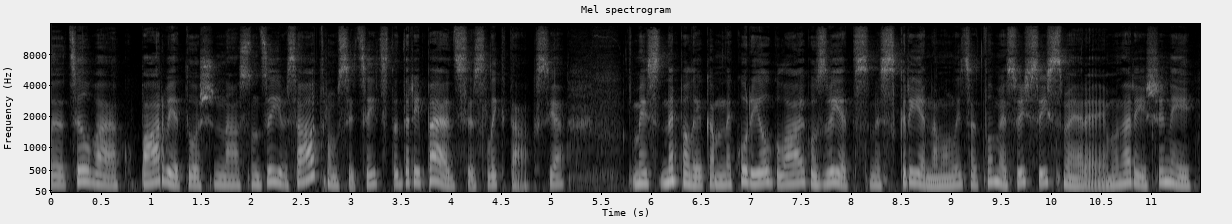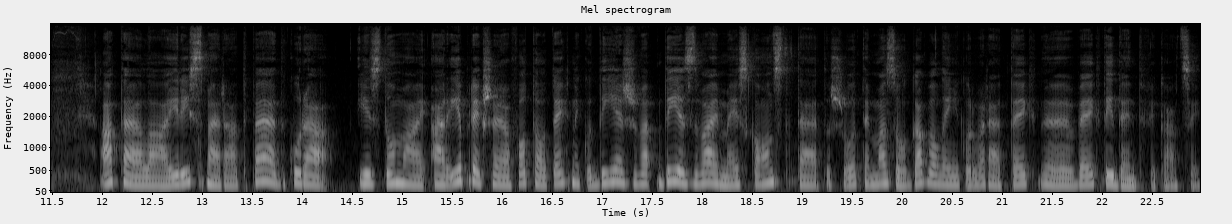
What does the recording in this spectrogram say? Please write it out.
e, cilvēku pārvietošanās un dzīves ātrums ir cits, tad arī pēdas ir sliktākas. Ja? Mēs nepaliekam nekur ilgu laiku uz vietas, mēs skrienam un līdz ar to mēs visu izsmērējam. Un arī šī attēlā ir izsmērēta pēda, kurā es domāju, ar iepriekšējo fototehniku diez, diez vai mēs konstatētu šo mazo gabaliņu, kur varētu teikt, e, veikt identifikāciju.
